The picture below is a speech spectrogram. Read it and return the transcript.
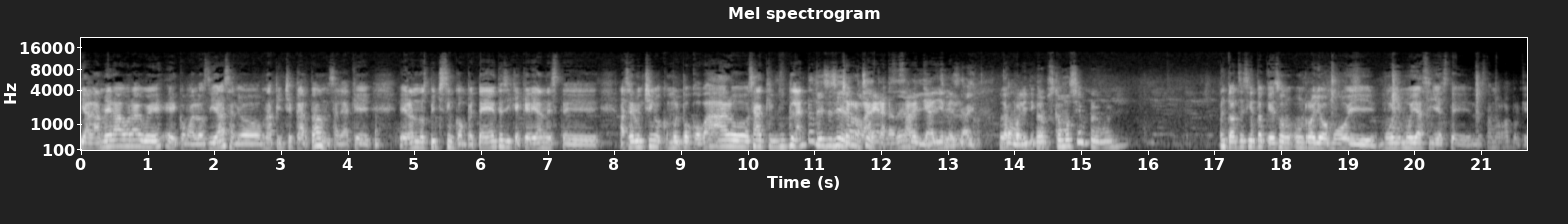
Y a la mera hora, güey, eh, como a los días salió una pinche carta donde salía que eran unos pinches incompetentes y que querían este hacer un chingo con muy poco varo, o sea, que planta Sí, sí, sí. pinche robadera que se cagadero sabe y- que hay en el- hay. la Como- política. Pero pues como siempre, güey. Entonces siento que es un, un rollo muy, muy, muy así este, de esta morra porque...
